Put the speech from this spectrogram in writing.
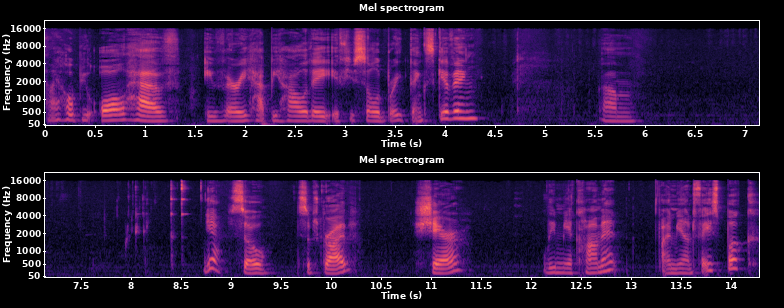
And I hope you all have a very happy holiday if you celebrate Thanksgiving. Um, yeah, so subscribe, share, leave me a comment, find me on Facebook,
